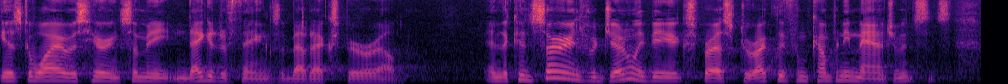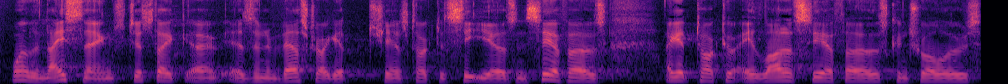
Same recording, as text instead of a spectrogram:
as to why I was hearing so many negative things about XBRL. And the concerns were generally being expressed directly from company management. It's one of the nice things, just like uh, as an investor, I get a chance to talk to CEOs and CFOs. I get to talk to a lot of CFOs, controllers,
